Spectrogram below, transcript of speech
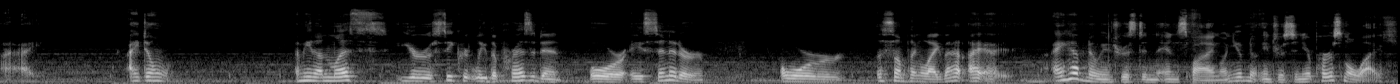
I I don't I mean, unless you're secretly the president or a senator or something like that, I I have no interest in, in spying on you. I have no interest in your personal life,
